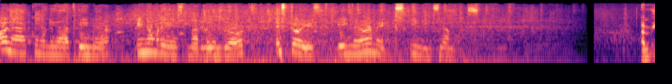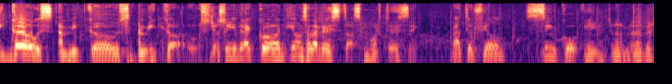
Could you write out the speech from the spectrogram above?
Hola comunidad gamer, mi nombre es Marlene Broad, esto es Gamer Armex, iniciamos. Amigos, amigos, amigos, yo soy Dracon y vamos a darle estas muertes de Battlefield 5 y ahí a ver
